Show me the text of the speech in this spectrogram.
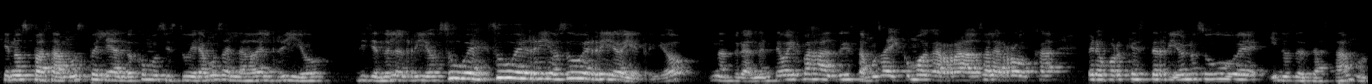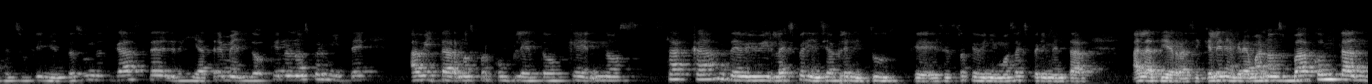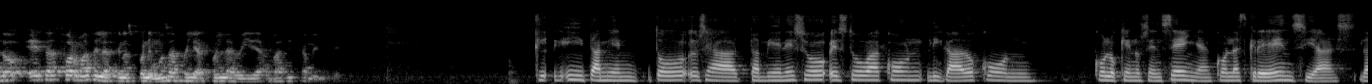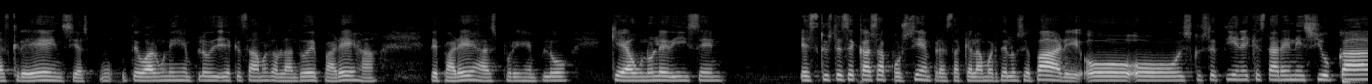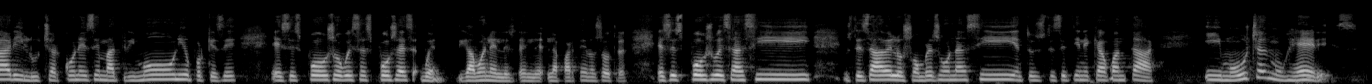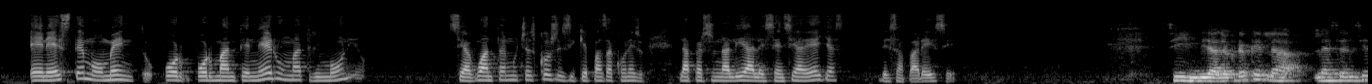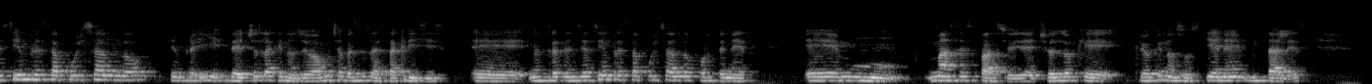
que nos pasamos peleando como si estuviéramos al lado del río, diciéndole al río, sube, sube río, sube río, y el río naturalmente va a ir bajando y estamos ahí como agarrados a la roca, pero porque este río no sube y nos desgastamos. El sufrimiento es un desgaste de energía tremendo que no nos permite habitarnos por completo, que nos saca de vivir la experiencia a plenitud, que es esto que vinimos a experimentar a la Tierra. Así que el Enneagrama nos va contando esas formas en las que nos ponemos a pelear con la vida, básicamente y también todo, o sea, también eso, esto va con, ligado con, con lo que nos enseñan, con las creencias, las creencias. Te voy a dar un ejemplo, ya que estábamos hablando de pareja, de parejas, por ejemplo, que a uno le dicen, es que usted se casa por siempre hasta que la muerte lo separe, o, es que usted tiene que estar en ese hogar y luchar con ese matrimonio porque ese, ese esposo o esa esposa es, bueno, digamos en, la parte de nosotras, ese esposo es así, usted sabe, los hombres son así, entonces usted se tiene que aguantar. Y muchas mujeres en este momento, por, por mantener un matrimonio, se aguantan muchas cosas. ¿Y qué pasa con eso? La personalidad, la esencia de ellas desaparece Sí, mira, yo creo que la, esencia siempre está pulsando, siempre, y de hecho es la que nos lleva muchas veces a esta crisis. Eh, nuestra esencia siempre está pulsando por tener em, más espacio y de hecho es lo que creo que nos sostiene vitales.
